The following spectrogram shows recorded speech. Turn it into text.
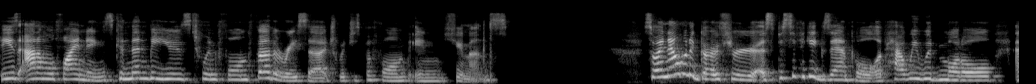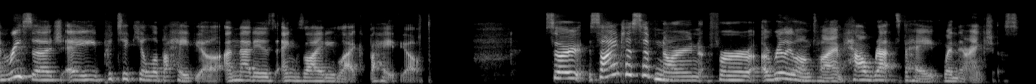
these animal findings can then be used to inform further research, which is performed in humans. So I now want to go through a specific example of how we would model and research a particular behavior, and that is anxiety-like behavior. So scientists have known for a really long time how rats behave when they're anxious,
